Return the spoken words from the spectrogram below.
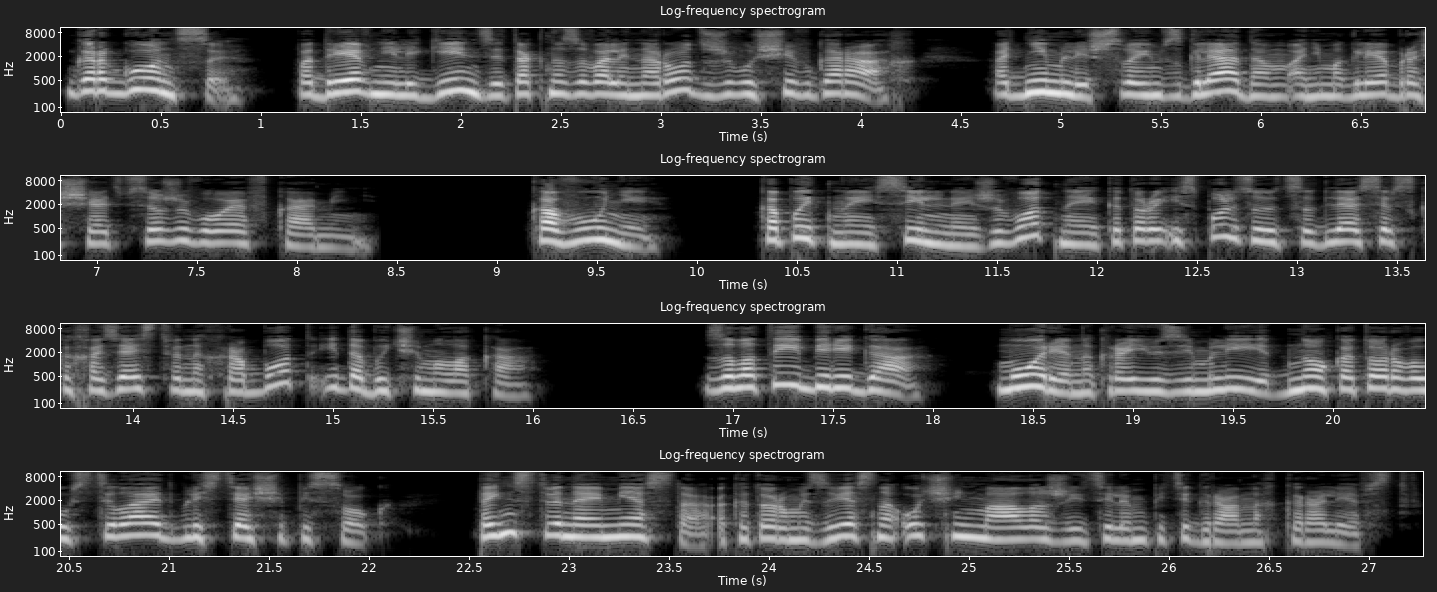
Горгонцы – по древней легенде так называли народ, живущий в горах. Одним лишь своим взглядом они могли обращать все живое в камень. Кавуни – копытные сильные животные, которые используются для сельскохозяйственных работ и добычи молока. Золотые берега Море на краю земли, дно которого устилает блестящий песок. Таинственное место, о котором известно очень мало жителям пятигранных королевств.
